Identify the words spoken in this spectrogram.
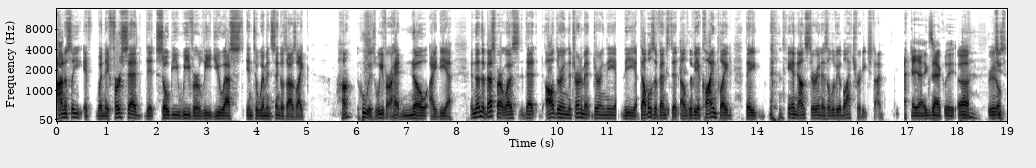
honestly, if when they first said that Sobhy Weaver lead U.S. into women's singles, I was like, "Huh? Who is Weaver?" I had no idea. And then the best part was that all during the tournament, during the the doubles events that Olivia Klein played, they they announced her in as Olivia Blatchford each time. Yeah, exactly. Uh, Brutal. She's,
